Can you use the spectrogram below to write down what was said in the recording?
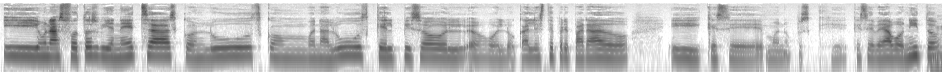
Y unas fotos bien hechas, con luz, con buena luz, que el piso el- o el local esté preparado y que se, bueno, pues que, que se vea bonito.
